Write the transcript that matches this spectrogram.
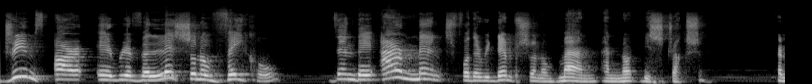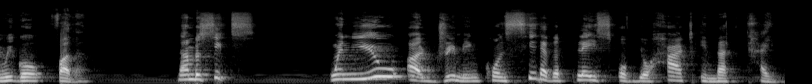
dreams are a revelation of vehicle, then they are meant for the redemption of man and not destruction. Can we go further? Number six, when you are dreaming, consider the place of your heart in that time.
